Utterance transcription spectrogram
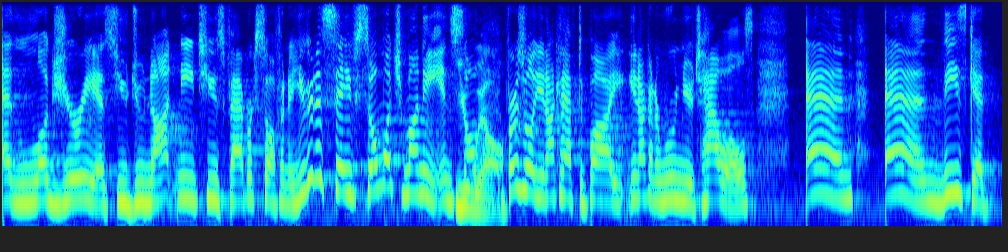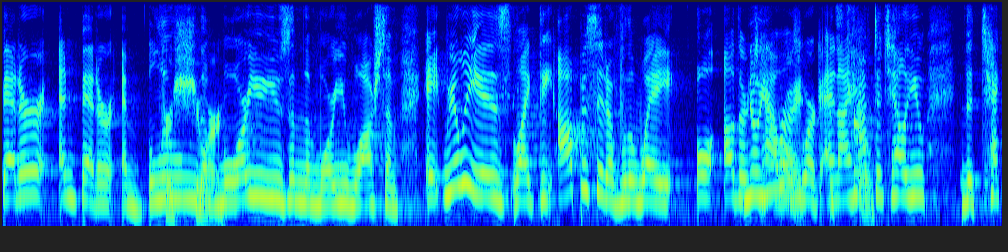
and luxurious. You do not need to use fabric softener. You're going to save so much money in so You will. First of all, you're not going to have to buy, you're not going to ruin your towels. And and these get better and better and bloom. sure. The more you use them, the more you wash them. It really is like the opposite of the way all other No, towels right. work. And It's I true. have to tell you, the tech,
